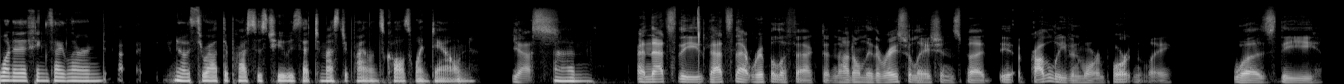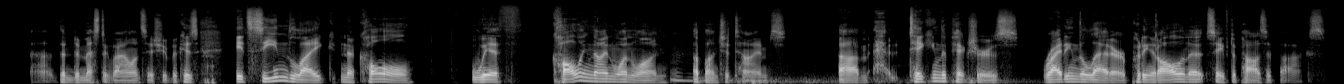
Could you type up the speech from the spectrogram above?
one of the things I learned, uh, you know, throughout the process too, is that domestic violence calls went down. Yes. Um, and that's the that's that ripple effect and not only the race relations but it, probably even more importantly was the uh, the domestic violence issue because it seemed like Nicole with calling 911 a bunch of times um, taking the pictures writing the letter putting it all in a safe deposit box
